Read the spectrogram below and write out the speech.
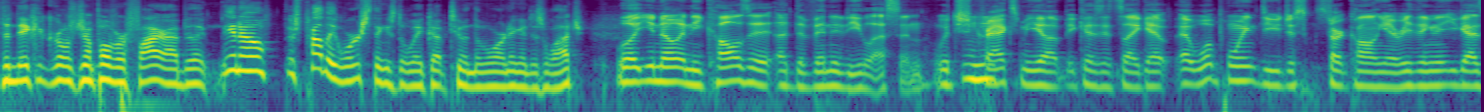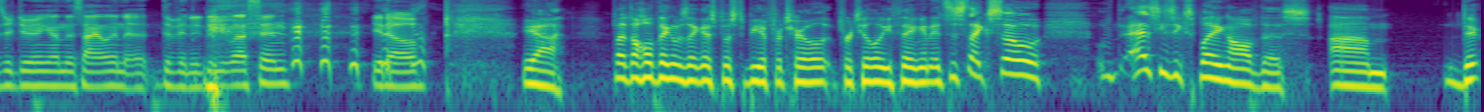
the naked girls jump over fire, I'd be like, you know, there's probably worse things to wake up to in the morning and just watch. Well, you know, and he calls it a divinity lesson, which Mm-hmm. cracks me up because it's like, at, at what point do you just start calling everything that you guys are doing on this island a divinity lesson? You know, Yeah. But the whole thing was like it's supposed to be a fertility fertility thing, and it's just like so. As he's explaining all of this, um, there,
